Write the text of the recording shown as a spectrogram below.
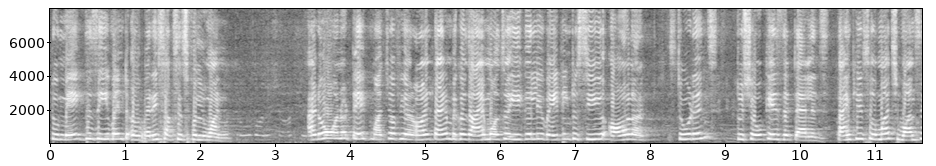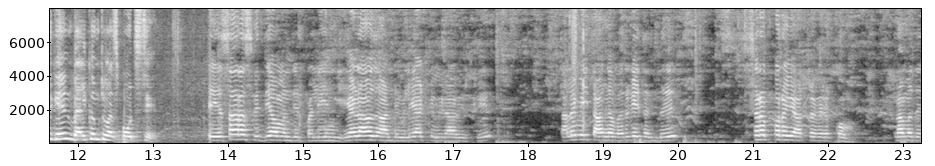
to make this event a very successful one. I don't want to take much of your all time because I am also eagerly waiting to see all our students to showcase their talents. Thank you so much. Once again, welcome to our sports day. SRS Vidya Mandir பள்ளியின் ஏழாவது ஆண்டு விளையாட்டு விழாவிற்கு தலைமை தாங்க வருகை தந்து சிறப்புரையாற்றவிருக்கும் நமது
